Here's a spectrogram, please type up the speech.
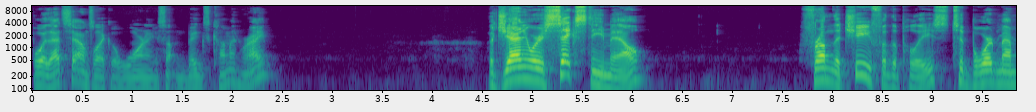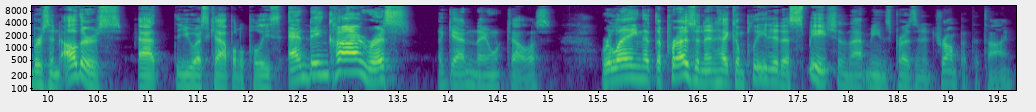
Boy, that sounds like a warning something big's coming, right? A January 6th email from the chief of the police to board members and others at the U.S. Capitol Police and in Congress, again, they won't tell us, relaying that the president had completed a speech, and that means President Trump at the time,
